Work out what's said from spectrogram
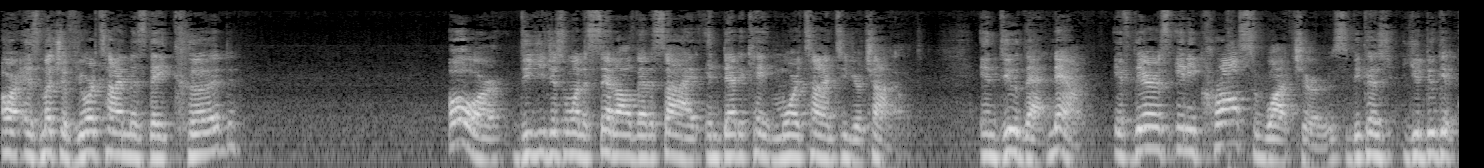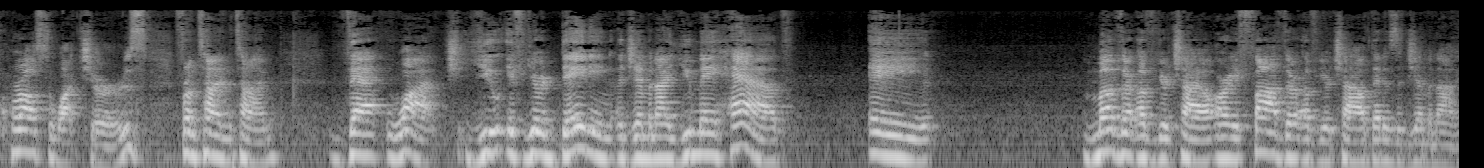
or as much of your time as they could? Or do you just want to set all that aside and dedicate more time to your child and do that? Now, if there's any cross watchers, because you do get cross watchers from time to time that watch you, if you're dating a Gemini, you may have a mother of your child or a father of your child that is a Gemini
